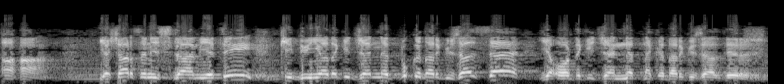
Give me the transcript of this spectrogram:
aha yaşarsın İslamiyet'i ki dünyadaki cennet bu kadar güzelse ya oradaki cennet ne kadar güzeldir.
